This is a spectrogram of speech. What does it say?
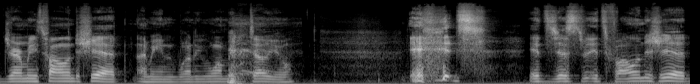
Germany's falling to shit. I mean, what do you want me to tell you? It's it's just it's falling to shit.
